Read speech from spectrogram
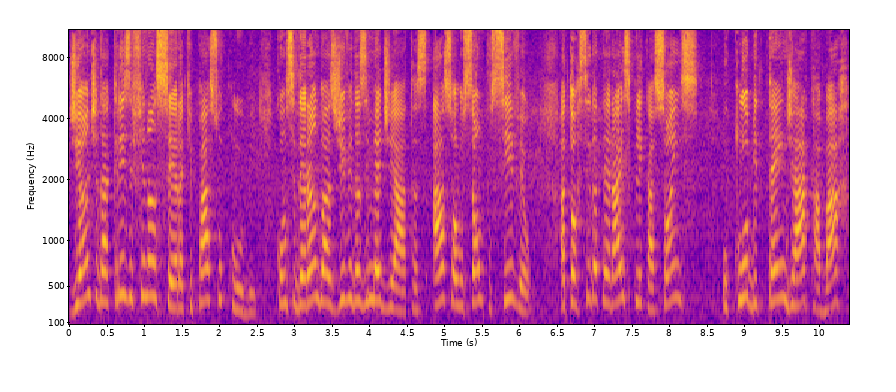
Diante da crise financeira que passa o clube, considerando as dívidas imediatas, há solução possível? A torcida terá explicações? O clube tende a acabar?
